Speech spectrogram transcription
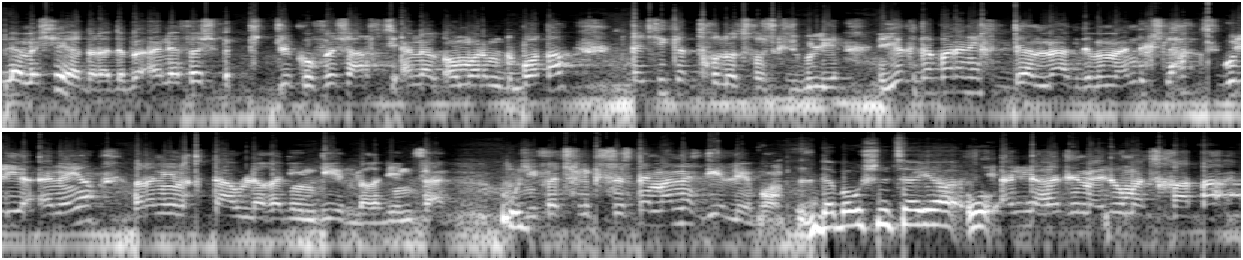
لا ماشي هضرة. دابا أنا فاش اكدت لك وفاش عرفتي أن الأمور مضبوطة بقيتي كتدخل وتخرج كتقول لي ياك دابا راني خدام معاك دابا ما عندكش الحق تقول لي أنايا راني نقطع ولا غادي ندير ولا غادي نفعل. راني فاتح لك ال système مع الناس ديال les bons. دابا واش نتايا و... لأن هاد المعلومات خطا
